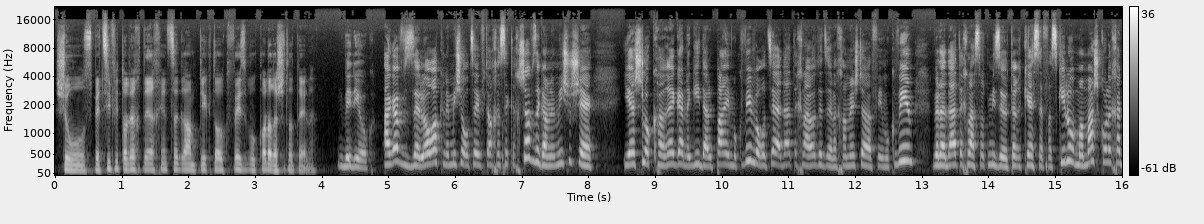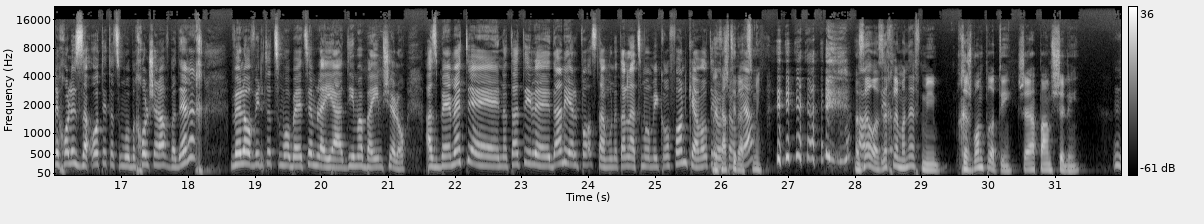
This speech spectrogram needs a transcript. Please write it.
שהוא ספציפית הולך דרך אינסטגרם, טיק טוק, פייסבוק, כל הרשתות האלה. בדיוק. אגב, זה לא רק למי שרוצה לפתוח עסק עכשיו, זה גם למישהו שיש לו כרגע נגיד 2,000 עוקבים ורוצה לדעת איך להעלות את זה ל-5,000 עוקבים ולדעת איך לעשות מזה יותר כסף. אז כאילו ממש כל אחד יכול לזהות את עצמו בכל שלב בדרך ולהוביל את עצמו בעצם ליעדים הבאים שלו. אז באמת אה, נתתי לדניאל פה, סתם הוא נתן לעצמו מיקרופון כי אמרתי לו לקחתי לעצמי. אז זהו, אז איך למנף מחשבון פרטי שהיה פעם שלי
